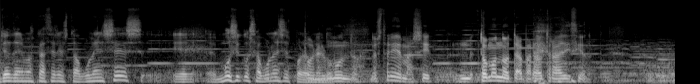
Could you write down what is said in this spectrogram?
Ya tenemos que hacer esto, abulenses, eh, músicos abulenses por, por el mundo. Por el mundo, no estaría de más, sí. Tomo nota para otra edición.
